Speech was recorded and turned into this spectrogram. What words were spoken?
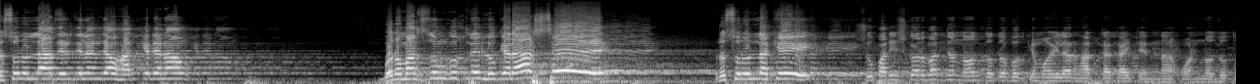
রসুল্লাহ আদেশ দিলেন, যাও হাত কেটে নাও। বনু মাকজুম গোত্রের লোকেরা আসছে। রসুল্লাহকে সুপারিশ করবার জন্য অন্তত পক্ষে মহিলার হাতটা কাইতেন না। অন্য যত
